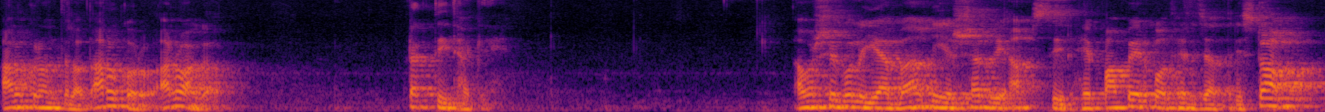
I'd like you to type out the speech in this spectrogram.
আরও কোরআন তেলাওয়াত, আরও করো, আরও আগাও। ডাকতেই থাকে। আবার সে বলে, ইয়া বাগি শাররি আকসির হে পাপের পথের যাত্রী, স্টপ!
